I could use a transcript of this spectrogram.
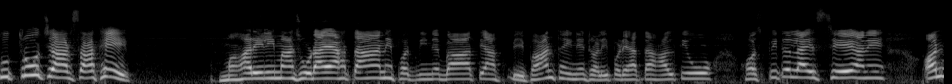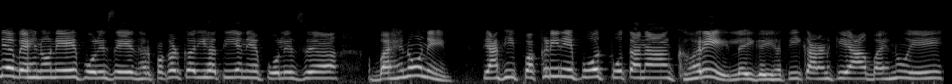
સૂત્રોચ્ચાર સાથે મહારેલીમાં જોડાયા હતા અને પત્નીને બા ત્યાં બેભાન થઈને ઢળી પડ્યા હતા. હાલ તેઓ હોસ્પિટલાઇઝ છે અને અન્ય બહેનોને પોલીસે ધરપકડ કરી હતી અને પોલીસ બહેનોને ત્યાંથી પકડીને પોત પોતાના ઘરે લઈ ગઈ હતી, કારણ કે આ બહેનોએ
